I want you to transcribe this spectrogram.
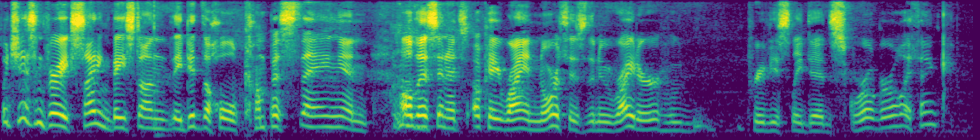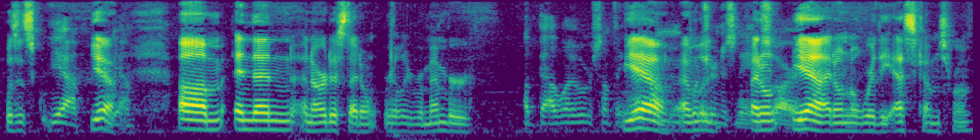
which isn't very exciting based on they did the whole compass thing and all this and it's okay ryan north is the new writer who previously did squirrel girl i think was it Squ- yeah, Yeah. um and then an artist i don't really remember A bellow or something. yeah I'm I, butchering his name. I don't sorry. yeah i don't know where the s comes from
